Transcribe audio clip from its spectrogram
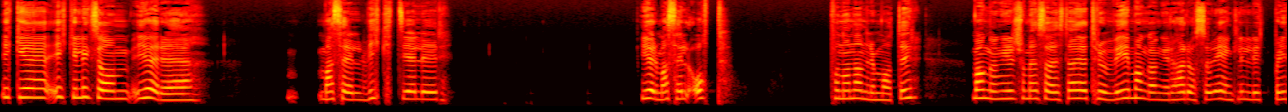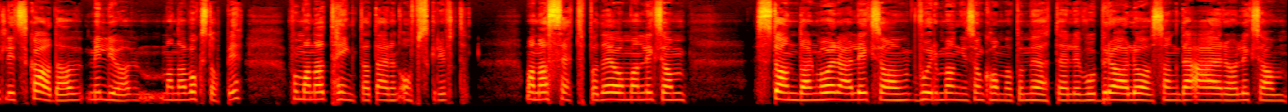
Ikke, ikke liksom gjøre meg selv viktig eller gjøre meg selv opp på noen andre måter. Mange ganger, som Jeg sa i sted, jeg tror vi mange ganger har også egentlig blitt litt skada av miljøet man har vokst opp i. For man har tenkt at det er en oppskrift. Man har sett på det, og man liksom Standarden vår er liksom hvor mange som kommer på møte, eller hvor bra lovsang det er, og liksom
